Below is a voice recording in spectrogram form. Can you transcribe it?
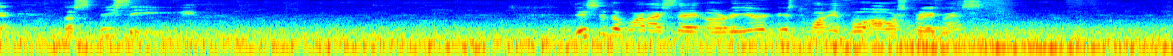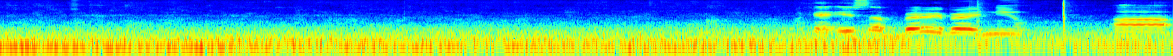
Okay, the species. This is the one I said earlier, it's 24 hours fragrance. Okay, it's a very, very new uh,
